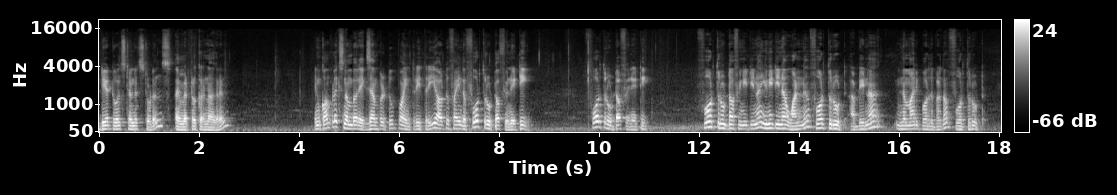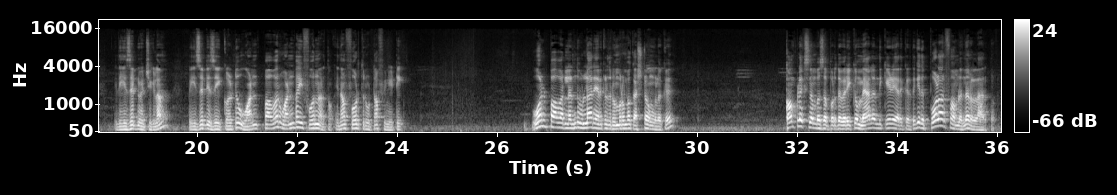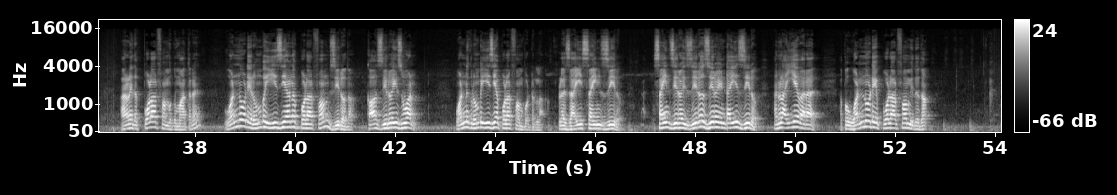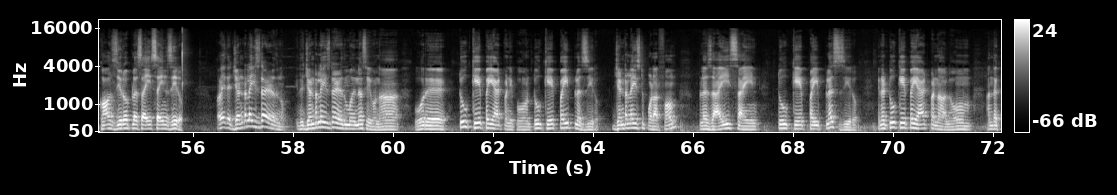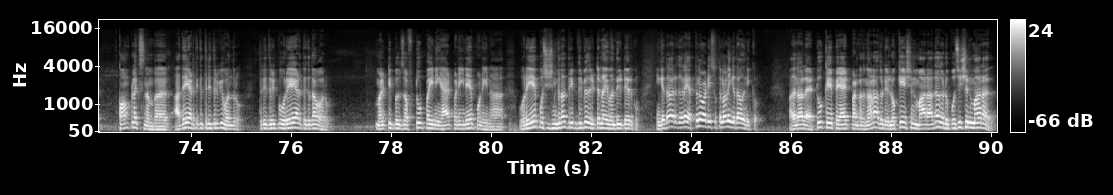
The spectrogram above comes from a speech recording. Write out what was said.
Dear 12th standard students, I am Metro Karnagaran. In complex number example 2.33, how to find the fourth root of unity. Fourth root of unity. Fourth root of unityனா யூனிட்டினா ஒன்று fourth root அப்படின்னா இந்த மாதிரி போகிறது பேர் தான் fourth root இது இசட்னு வச்சுக்கலாம் இப்போ z is equal to one power one by ஃபோர்னு அர்த்தம் இதுதான் fourth root of unity whole பவர்லேருந்து உள்ளார இறக்கிறது ரொம்ப ரொம்ப கஷ்டம் உங்களுக்கு காம்ப்ளெக்ஸ் நம்பர்ஸை பொறுத்த வரைக்கும் மேலேருந்து கீழே இறக்கிறதுக்கு இது போலார் ஃபார்ம்லேருந்து நல்லாயிருக்கும். அதனால் இதை போலார் ஃபார்முக்கு மாற்றுறேன் ஒன்னோடைய ரொம்ப ஈஸியான போலார் ஃபார்ம் ஜீரோ தான். காஸ் ஜீரோ இஸ் ஒன் ஒன்னுக்கு ரொம்ப ஈஸியாக போலார் ஃபார்ம் போட்டுடலாம். Plus i sine zero sine zero is zero zero into i is zero அதனால் ஐயே வராது. அப்போ ஒன்னுடைய போலார் ஃபார்ம் இது தான் cos zero plus i sine zero ஆனால் இதை ஜென்ரலைஸ்டாக எழுதணும். இது ஜென்ரலைஸ்டாக எழுதும்போது என்ன செய்வோம்னா ஒரு டூ கே பை ஆட் பண்ணிப்போம். Two k pi plus zero generalised polar form plus i sine two k pi plus zero ஏன்னா டூ கே பை ஆட் பண்ணாலும் அந்த காம்ப்ளெக்ஸ் நம்பர் அதே இடத்துக்கு திருப்பி திருப்பி வந்துடும் திருப்பி திருப்பி ஒரே இடத்துக்கு தான் வரும். மல்டிபிள்ஸ் ஆஃப் டூ பை நீங்கள் ஆட் பண்ணிக்கினே போனீங்கன்னா ஒரே பொசிஷனுக்கு தான் திருப்பி திருப்பி அது ரிட்டன் ஆகி வந்துக்கிட்டே இருக்கும். இங்கே தான் இருக்குதுன்னா எத்தனை வாட்டி சுற்றினாலும் இங்கே தான் வந்து நிற்கும் அதனால் டூ கே பை ஆட் பண்ணுறதுனால அதோடைய லொக்கேஷன் மாறாது அதோட பொசிஷன் மாறாது.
